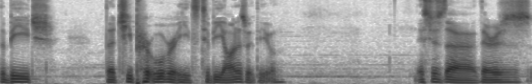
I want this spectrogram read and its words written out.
the beach, the cheaper Uber Eats, to be honest with you. It's just uh there's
